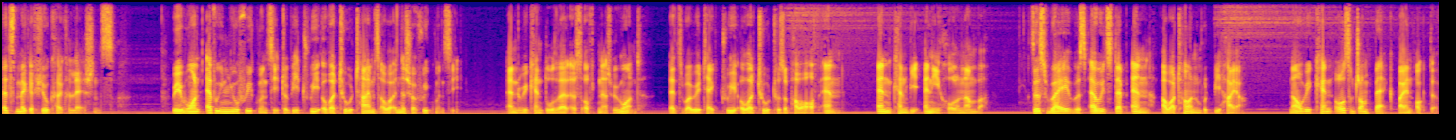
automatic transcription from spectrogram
Let's make a few calculations. We want every new frequency to be 3 over 2 times our initial frequency. And we can do that as often as we want. That's why we take 3 over 2 to the power of n. n can be any whole number. This way, with every step n, our tone would be higher. Now we can also jump back by an octave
